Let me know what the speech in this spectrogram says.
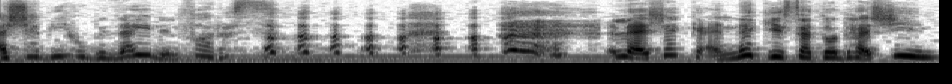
الشبيه بذيل الفرس. لا شك أنك ستدهشين.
